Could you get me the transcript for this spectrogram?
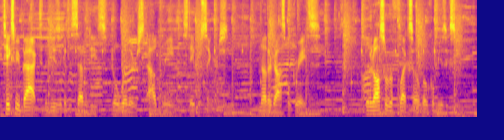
It takes me back to the music of the 70s, Bill Withers, Al Green, Staple Singers, and other gospel greats. But it also reflects our local music scene.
